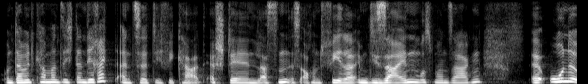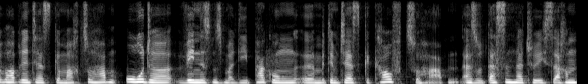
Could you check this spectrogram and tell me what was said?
Und damit kann man sich dann direkt ein Zertifikat erstellen lassen. Ist auch ein Fehler im Design, muss man sagen äh, ohne überhaupt den Test gemacht zu haben oder wenigstens mal die Packung äh, mit dem Test gekauft zu haben. Also das sind natürlich Sachen,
